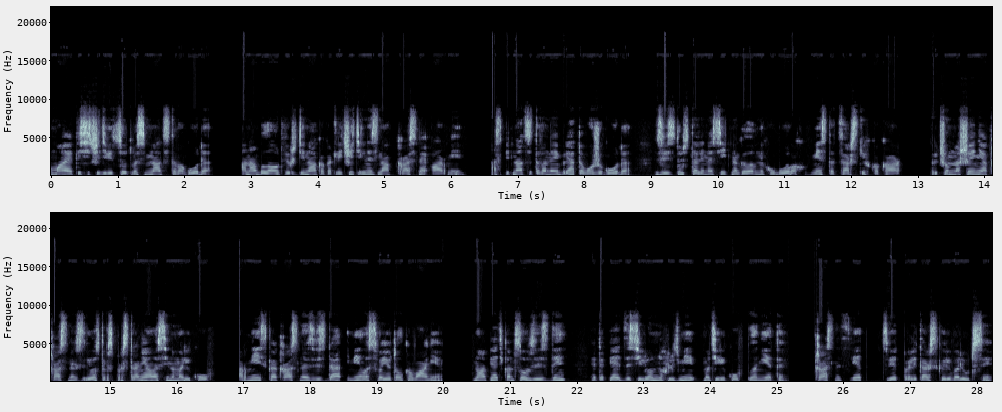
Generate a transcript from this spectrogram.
мая 1918 года она была утверждена как отличительный знак Красной Армии. А с 15 ноября того же года звезду стали носить на головных уборах вместо царских кокар. Причем ношение красных звезд распространялось и на моряков. Армейская красная звезда имела свое толкование. Но опять концов звезды – это пять заселенных людьми материков планеты. Красный цвет – цвет пролетарской революции.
